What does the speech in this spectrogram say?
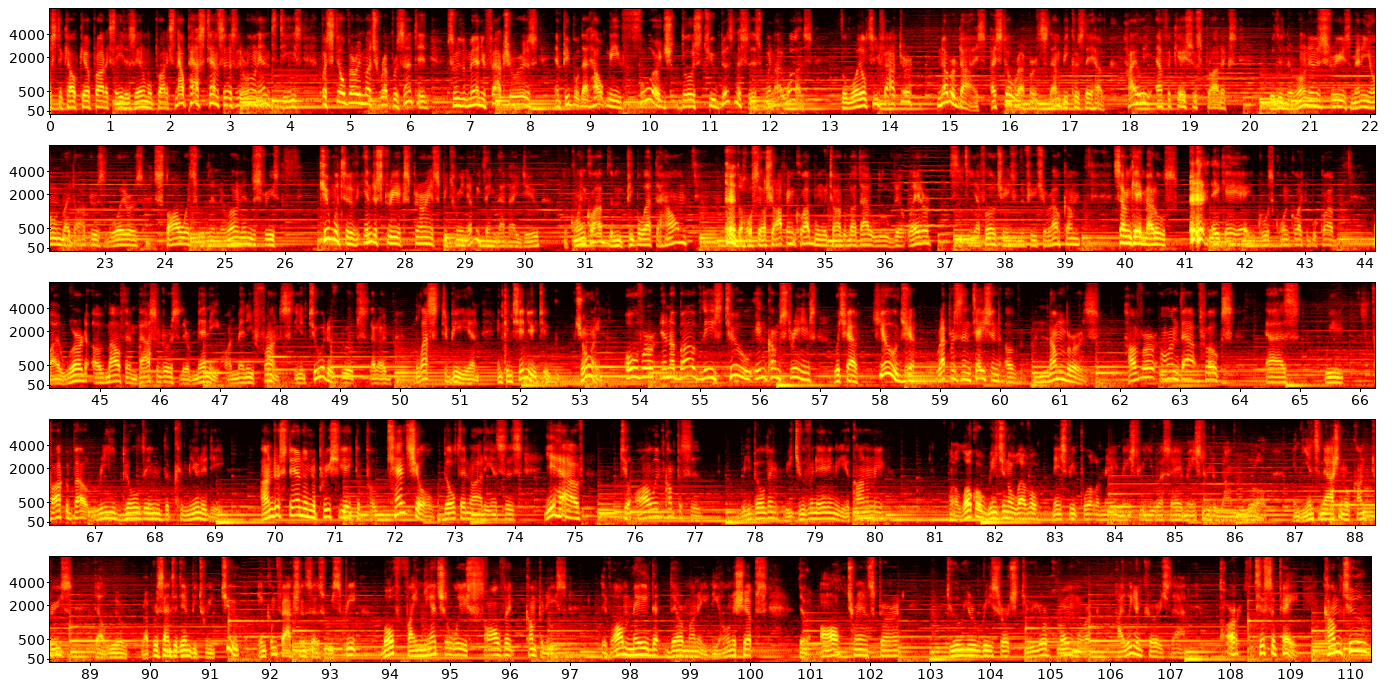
Holistic Healthcare Products, Ada's Animal Products, now past tense as their own entities, but still very much represented through the manufacturers and people that helped me forge those two businesses when I was. The loyalty factor never dies. I still reference them because they have highly efficacious products within their own industries, many owned by doctors, lawyers, stalwarts within their own industries. Cumulative industry experience between everything that I do the coin club, the people at the helm, the wholesale shopping club, when we talk about that a little bit later, CTFO, changing the future outcome, 7K metals, aka the coolest coin collectible club. By word of mouth ambassadors, there are many on many fronts. The intuitive groups that I'm blessed to be in and continue to join over and above these two income streams, which have huge representation of numbers. Hover on that, folks, as we talk about rebuilding the community understand and appreciate the potential built in audiences you have to all encompass it rebuilding, rejuvenating the economy on a local, regional level, Main Street, Portland, Maine, Main Street, USA, Main Street around the world. In the international countries that we're represented in between two income factions as we speak, both financially solvent companies They've all made their money. The ownerships, they're all transparent. Do your research, do your homework. Highly encourage that. Participate. Come to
